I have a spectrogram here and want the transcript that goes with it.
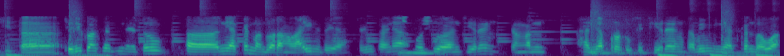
kita jadi konsepnya itu uh, niatkan bantu orang lain gitu ya. Jadi misalnya hmm. oh jualan cireng jangan hanya produksi cireng tapi meniatkan bahwa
